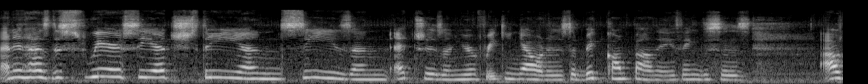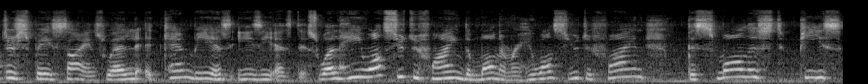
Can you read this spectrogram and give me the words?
and it has this weird CH3 and C's and H's and you're freaking out. And it's a big compound and you think this is outer space science well it can be as easy as this well he wants you to find the monomer he wants you to find the smallest piece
